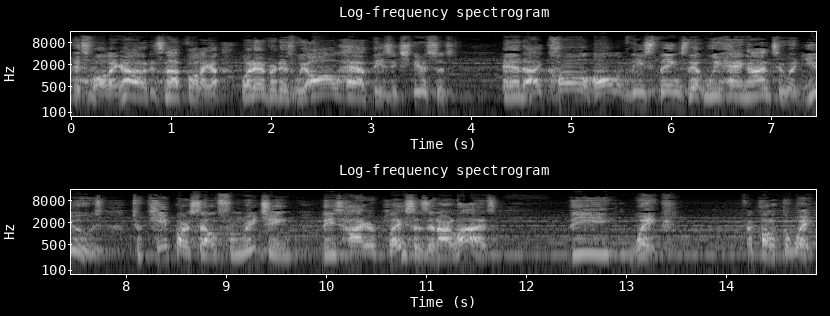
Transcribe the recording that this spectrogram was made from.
it's falling out. It's not falling out. Whatever it is, we all have these excuses. And I call all of these things that we hang on to and use to keep ourselves from reaching these higher places in our lives the wake. I call it the wake.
